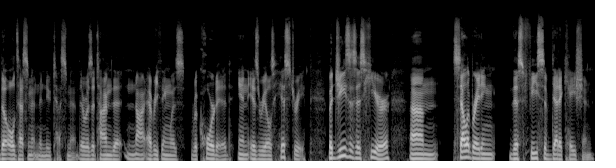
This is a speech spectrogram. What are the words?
the Old Testament and the New Testament. There was a time that not everything was recorded in Israel's history. But Jesus is here um, celebrating this feast of dedication.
